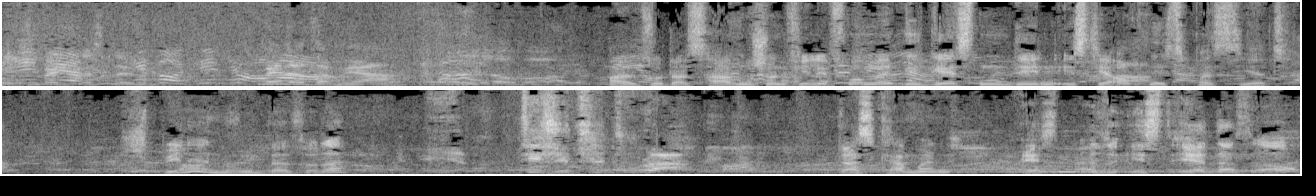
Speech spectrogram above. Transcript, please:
Wie schmeckt es denn? Also das haben schon viele vor mir gegessen, denen ist ja auch nichts passiert. Spinnen sind das, oder? Das kann man essen? Also isst er das auch?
